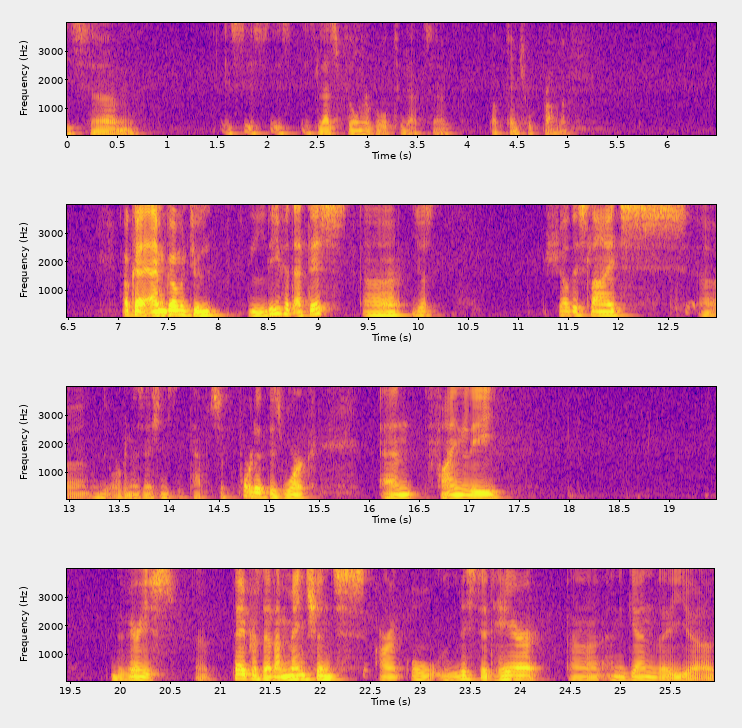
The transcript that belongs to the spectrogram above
is, um, is, is, is, is less vulnerable to that uh, potential problem. Okay, I'm going to leave it at this. Uh, just show the slides, uh, the organizations that have supported this work, and finally the various uh, papers that I mentioned are all listed here. Uh, and again, the uh,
